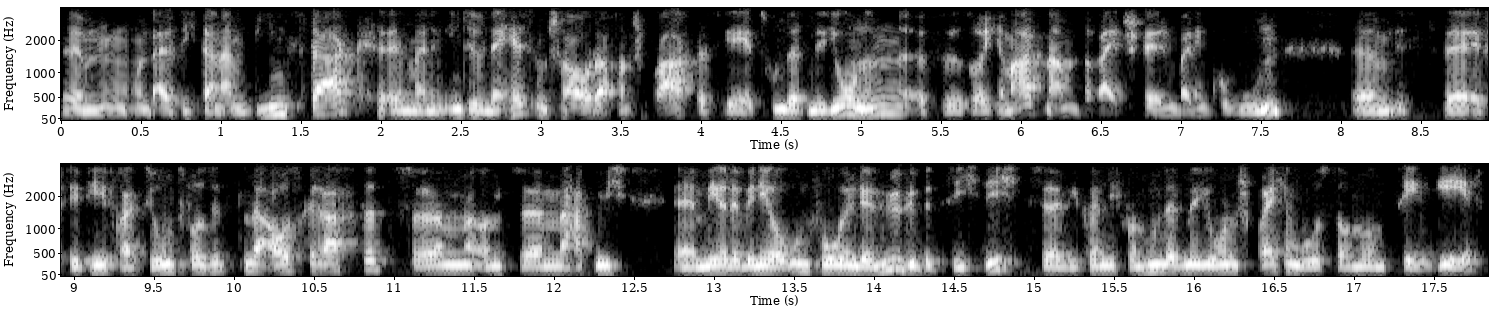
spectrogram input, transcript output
Ähm, und als ich dann am Dienstag in meinem Interview in der Hessenschau davon sprach, dass wir jetzt 100 Millionen äh, für solche Maßnahmen bereitstellen bei den Kommunen, ist der FDP-Fraktionsvorsitzende ausgerastet ähm, und hat mich äh, mehr oder weniger unverhohlen der Lüge bezichtigt. Äh, wir können nicht von 100 Millionen sprechen, wo es doch nur um 10 geht.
